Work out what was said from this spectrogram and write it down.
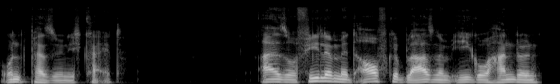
und Persönlichkeit. Also viele mit aufgeblasenem Ego handeln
